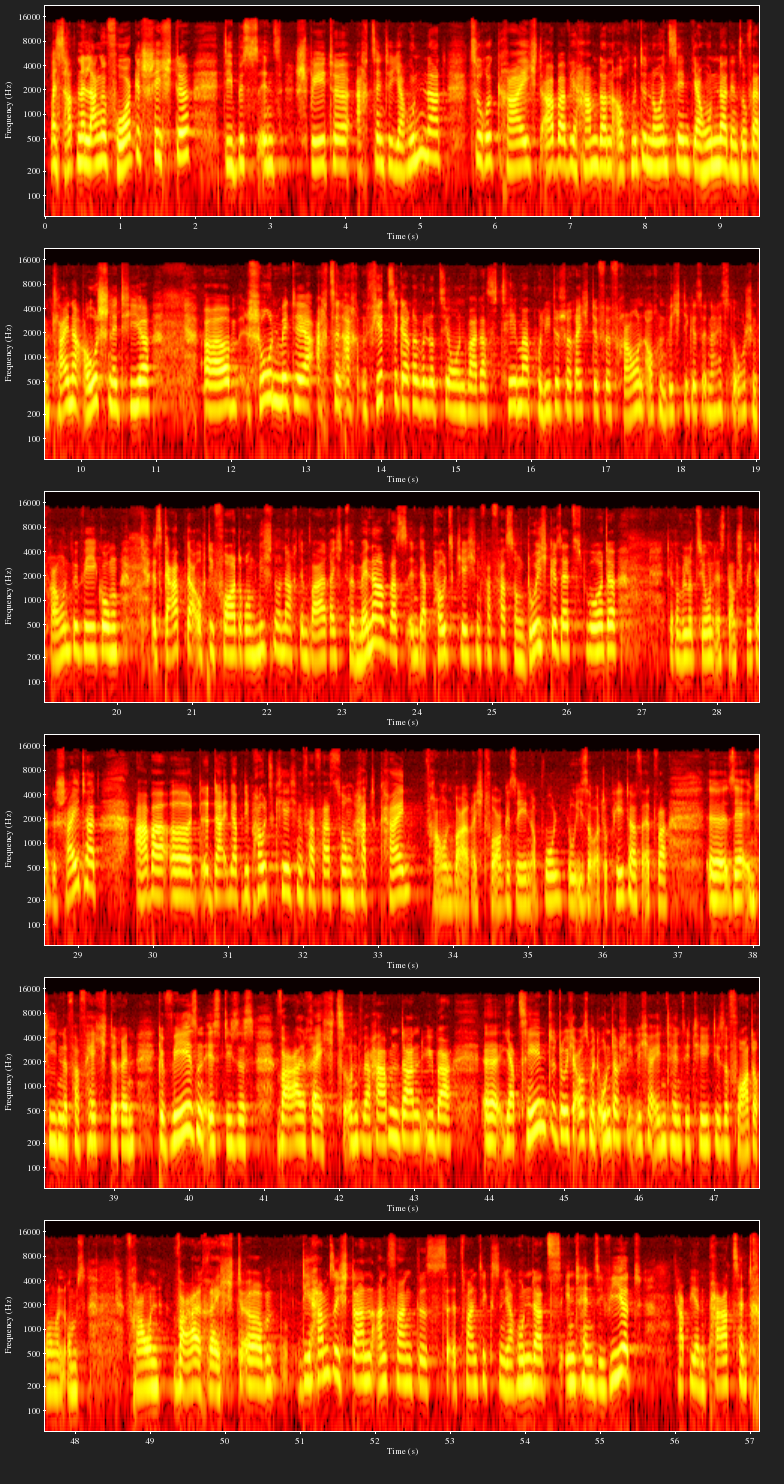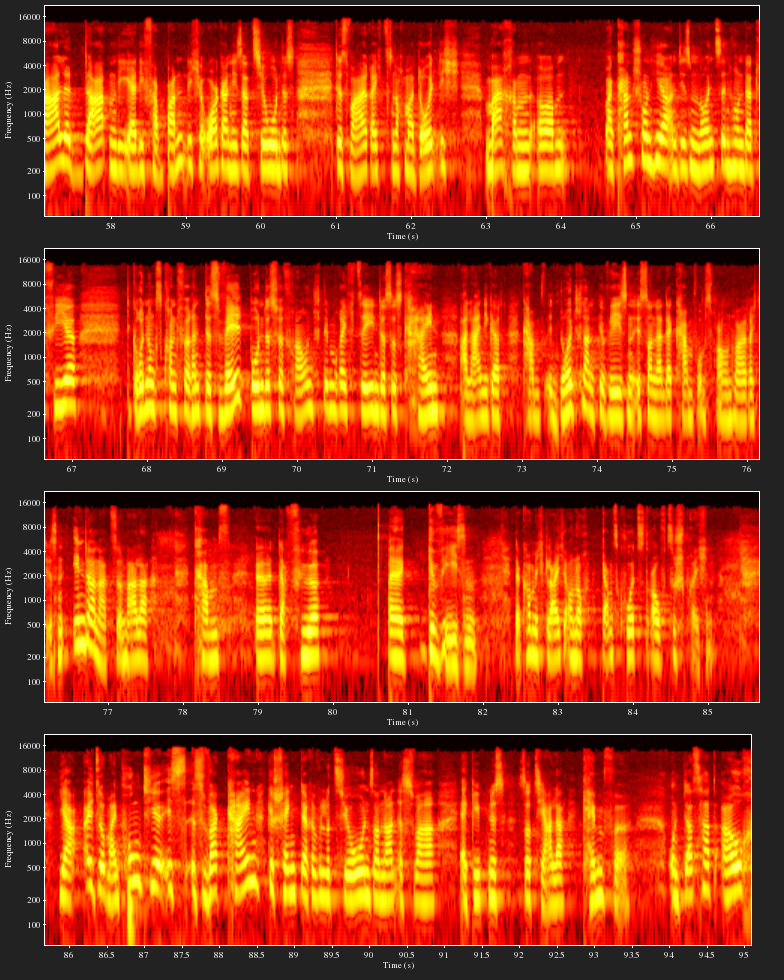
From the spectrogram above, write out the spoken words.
Es hat eine lange Vorgeschichte, die bis ins späte 18. Jahrhundert zurückreicht, aber wir haben dann auch Mitte 19. Jahrhundert, insofern ein kleiner Ausschnitt hier. Ähm, schon mit der 1848er Revolution war das Thema politische Rechte für Frauen auch ein wichtiges in der historischen Frauenbewegung. Es gab da auch die Forderung nicht nur nach dem Wahlrecht für Männer, was in der Paulskirchenverfassung durchgesetzt wurde, die Revolution ist dann später gescheitert, aber äh, da in der, die Paulskirchenverfassung hat kein Frauenwahlrecht vorgesehen, obwohl Luise Otto Peters etwa äh, sehr entschiedene Verfechterin gewesen ist dieses Wahlrechts. Und wir haben dann über äh, Jahrzehnte durchaus mit unterschiedlicher Intensität diese Forderungen ums Frauenwahlrecht. Ähm, die haben sich dann Anfang des 20. Jahrhunderts intensiviert. Ich habe hier ein paar zentrale Daten, die eher die verbandliche Organisation des, des Wahlrechts noch mal deutlich machen. Ähm, man kann schon hier an diesem 1904 die Gründungskonferenz des Weltbundes für Frauenstimmrecht sehen, dass es kein alleiniger Kampf in Deutschland gewesen ist, sondern der Kampf ums Frauenwahlrecht ist ein internationaler Kampf äh, dafür äh, gewesen. Da komme ich gleich auch noch ganz kurz drauf zu sprechen. Ja, also mein Punkt hier ist, es war kein Geschenk der Revolution, sondern es war Ergebnis sozialer Kämpfe. Und das hat auch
